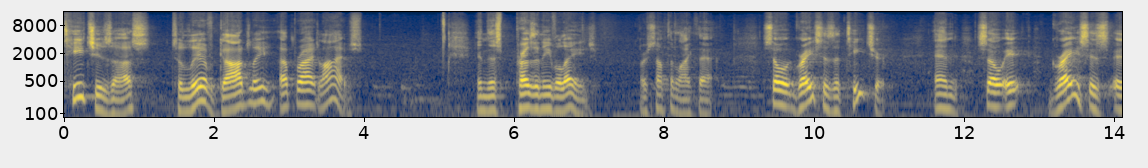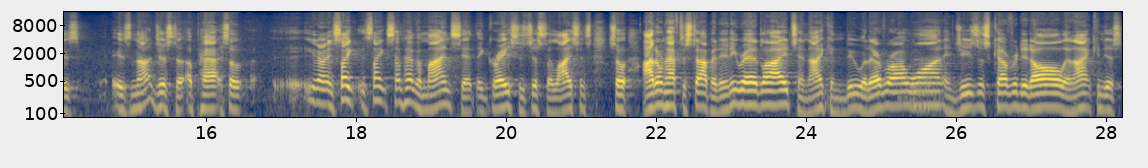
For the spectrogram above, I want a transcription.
teaches us to live godly, upright lives in this present evil age, or something like that. So grace is a teacher, and so it grace is is is not just a, a path. So you know, it's like it's like some have a mindset that grace is just a license. So I don't have to stop at any red lights, and I can do whatever I mm-hmm. want, and Jesus covered it all, and I can just,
